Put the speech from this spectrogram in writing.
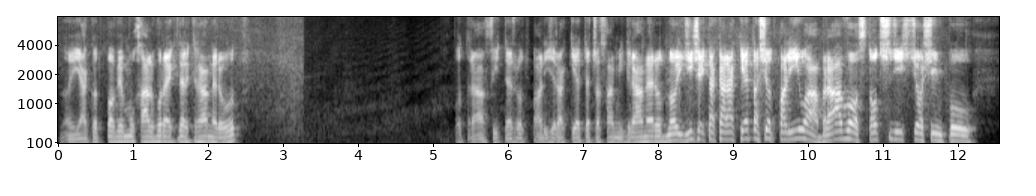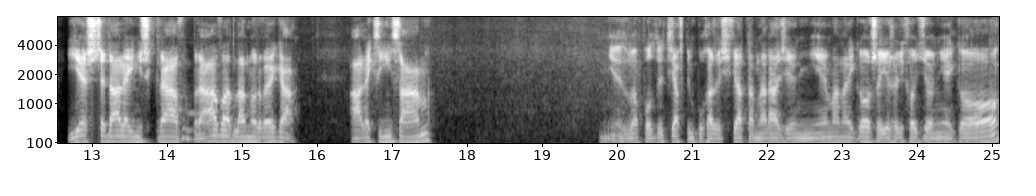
No i jak odpowie mu Halvor Ekler Kranerud. Potrafi też odpalić rakietę, czasami Granerud. No i dzisiaj taka rakieta się odpaliła. Brawo, 138,5. Jeszcze dalej niż Kraft. Brawa dla Norwega. Alex Insam. Niezła pozycja w tym Pucharze Świata na razie. Nie ma najgorzej, jeżeli chodzi o niego.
